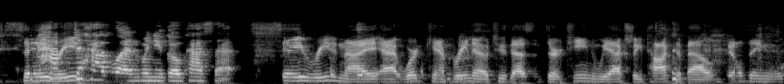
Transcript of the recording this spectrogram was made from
Say you have Reed, to have one when you go past that. Sé Reed and I at WordCamp Reno 2013, we actually talked about building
